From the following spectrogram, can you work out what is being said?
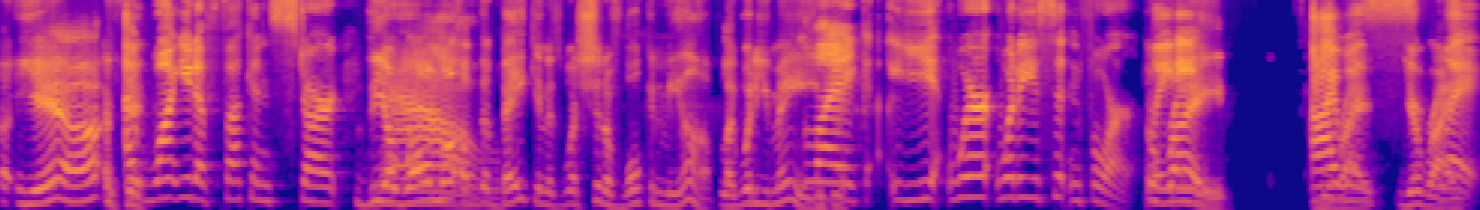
Uh, yeah. I want you to fucking start. the aroma of the bacon is what should have woken me up. Like, what do you mean? Like, yeah, where? What are you sitting for, lady? right. I You're right. was. You're right. like,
